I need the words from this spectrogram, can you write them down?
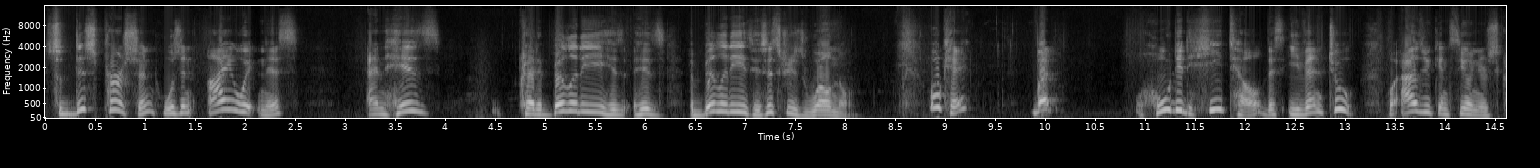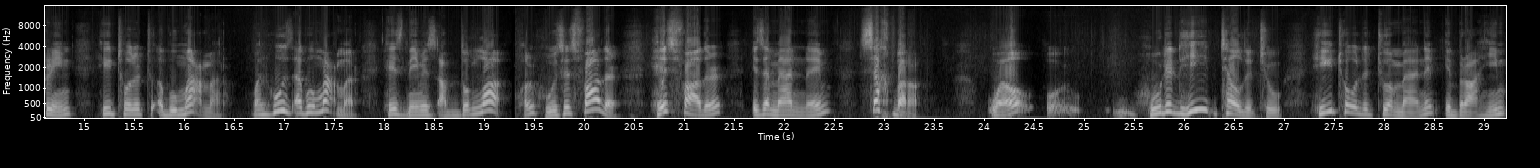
So this person who was an eyewitness and his credibility, his, his abilities, his history is well known. Okay, but who did he tell this event to? Well, as you can see on your screen, he told it to Abu Ma'mar. Well, who's Abu Ma'mar? His name is Abdullah. Well, who's his father? His father is a man named Sakhbara. Well, who did he tell it to? He told it to a man named Ibrahim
